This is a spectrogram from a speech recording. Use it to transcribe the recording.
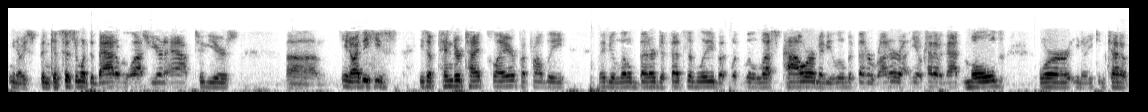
you know he's been consistent with the bat over the last year and a half, two years. Um, you know, I think he's he's a Pinder type player, but probably maybe a little better defensively, but with a little less power, maybe a little bit better runner. You know, kind of in that mold where you know you can kind of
